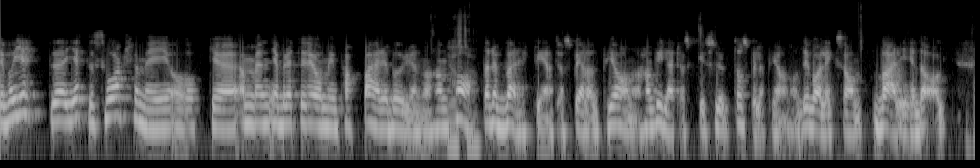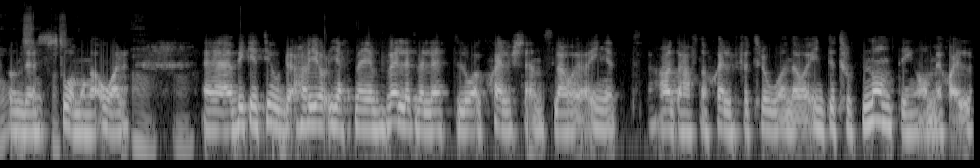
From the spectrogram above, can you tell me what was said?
Det var jätte, jättesvårt för mig och eh, ja, men jag berättade om min pappa här i början och han hatade verkligen att jag spelade piano. Han ville att jag skulle sluta att spela piano. Det var liksom varje dag Var under så så, många år. Ja, ja. Eh, vilket gjorde, har gett mig en väldigt, väldigt låg självkänsla och jag har, inget, har inte haft något självförtroende och inte trott någonting om mig själv.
